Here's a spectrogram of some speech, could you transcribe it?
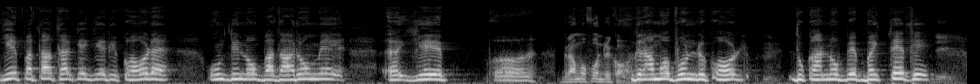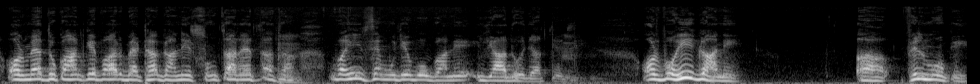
ये पता था कि ये रिकॉर्ड है। उन दिनों बाजारों में ये ग्रामोफोन रिकॉर्ड। ग्रामोफोन रिकॉर्ड दुकानों पे बजते थे और मैं दुकान के बाहर बैठा गाने सुनता रहता था। वहीं से मुझे वो गाने याद हो जाते थे। और वही गाने अ, फ़िल्मों के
